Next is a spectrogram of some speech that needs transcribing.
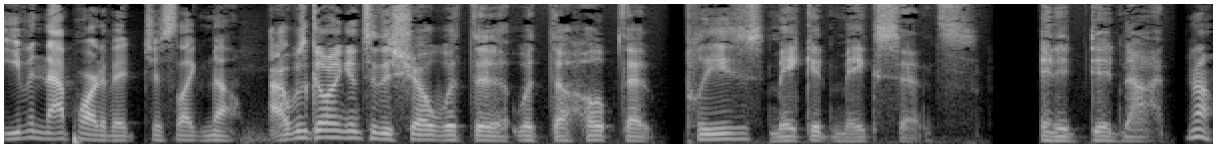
Even that part of it, just like no. I was going into the show with the with the hope that please make it make sense. And it did not. No.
